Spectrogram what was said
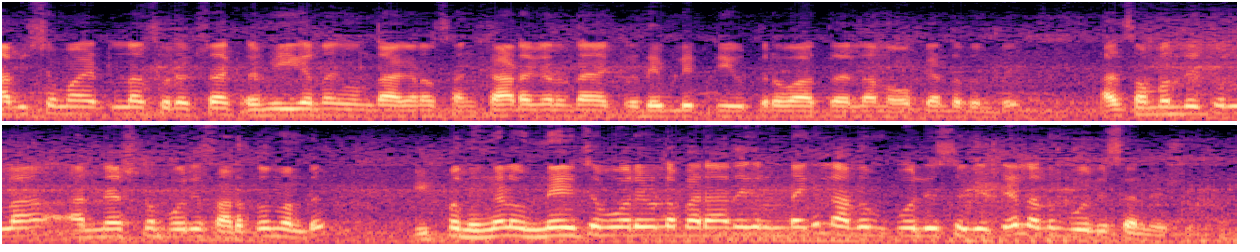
ആവശ്യമായിട്ടുള്ള സുരക്ഷാ ക്രമീകരണങ്ങൾ ഉണ്ടാകണം. സംഘാടകരുടെ ക്രെഡിബിലിറ്റി ഉത്തരവാദിത്തം എല്ലാം നോക്കേണ്ടതുണ്ട്. അത് സംബന്ധിച്ചുള്ള അന്വേഷണം പോലീസ് നടത്തുന്നുണ്ട്. ഇപ്പം നിങ്ങൾ ഉന്നയിച്ച പോലെയുള്ള പരാതികൾ ഉണ്ടെങ്കിൽ അതും പോലീസ് കിട്ടിയാൽ അതും പോലീസ് അന്വേഷിക്കും.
